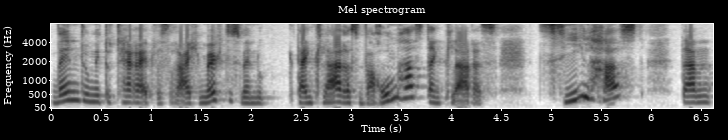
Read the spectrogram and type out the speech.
wenn du mit doTERRA etwas erreichen möchtest, wenn du dein klares Warum hast, dein klares Ziel hast, dann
